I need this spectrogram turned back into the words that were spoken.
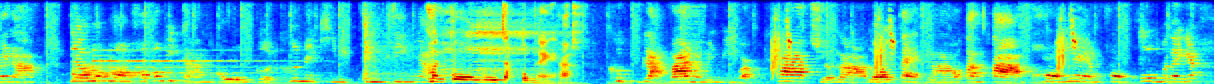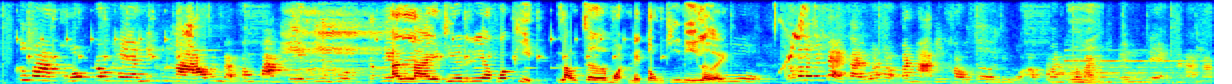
ด้วยนะ แล้วลูกน้องเขาก็มีการโกงเกิดขึ้นในคลินิกจริงๆอะ มันโกงดูจากตรงไหนคะ คือหลังบ้านน่ะมันมีแบบคราบเชื้อรารอยแตกร้าวต่างๆ ของแหลมของคมอะไรเงี้ย คือมาครบกำแพงนี่คือร้าวเป็นแบบฝั่งๆเอ็นเอียงตัวกระเทศอะไรที่เรียกว่าผิดเราเจอหมดในตรงที่นี้เลย ถูกแล้วก็เลยไม่แปลกใจว่าปัญหาที่เขาเจออยู่อะมันทำไมมันถึงได้รุนแรงขนาดนั้น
